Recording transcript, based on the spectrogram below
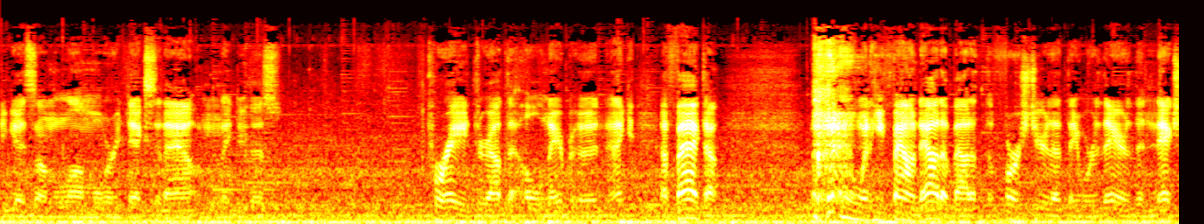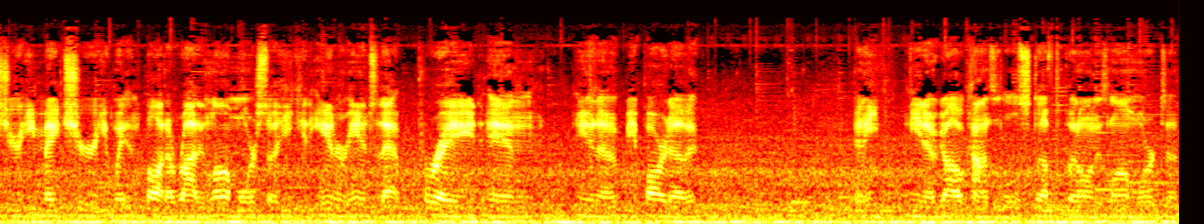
he gets on the lawnmower, he decks it out, and they do this parade throughout that whole neighborhood. And I in fact, I, when he found out about it the first year that they were there, the next year he made sure he went and bought a riding lawnmower so he could enter into that parade and you know be a part of it. And he you know got all kinds of little stuff to put on his lawnmower to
